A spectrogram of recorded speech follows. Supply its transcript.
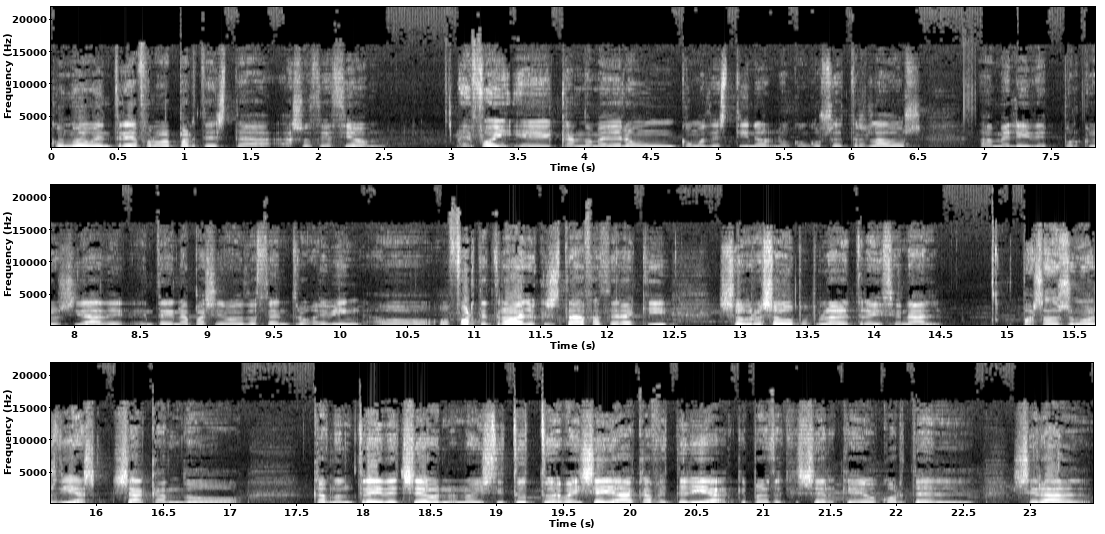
como eu entrei a formar parte desta asociación. E foi eh, cando me deron como destino no concurso de traslados a Melide. Por curiosidade, entrei na página do centro e vin o, o forte traballo que se está a facer aquí sobre o xogo popular e tradicional. Pasados unhos días, xa cando cando entrei de cheo no instituto e baixei á cafetería, que parece que ser que é o cuartel xeral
